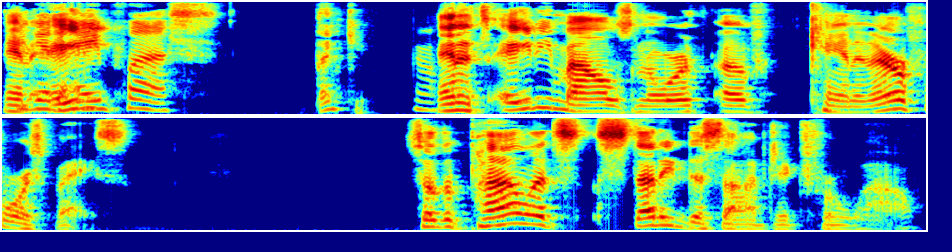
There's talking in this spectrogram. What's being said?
And you get 80, an A plus. thank you. Oh. And it's 80 miles north of Cannon Air Force Base. So the pilots studied this object for a while,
